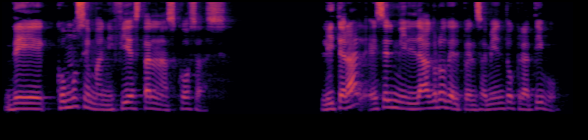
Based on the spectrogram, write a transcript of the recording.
de cómo se manifiestan las cosas. Literal, es el milagro del pensamiento creativo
